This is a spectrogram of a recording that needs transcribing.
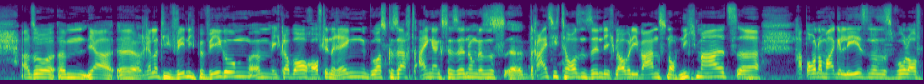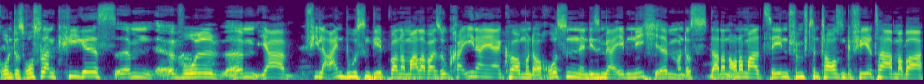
also ähm, ja, äh, relativ wenig Bewegung. Ähm, ich glaube auch auf den Rängen. Du hast gesagt, eingangs der Sendung, dass es äh, 30.000 sind. Ich glaube, die waren es noch nicht mal. Äh, Hab auch noch mal gelesen, dass es wohl aufgrund des Russlandkrieges ähm, äh, wohl ähm, ja viele Einbußen gibt, weil normalerweise Ukrainer herkommen und auch Russen. In diesem Jahr eben nicht. Ähm, und dass da dann auch noch mal 10, 15.000 gefehlt haben. Aber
